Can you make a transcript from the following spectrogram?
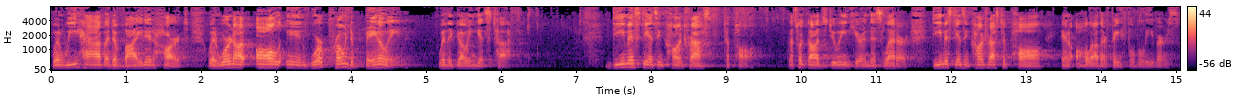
When we have a divided heart, when we're not all in, we're prone to bailing when the going gets tough. Demas stands in contrast to Paul. That's what God's doing here in this letter. Demas stands in contrast to Paul and all other faithful believers.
